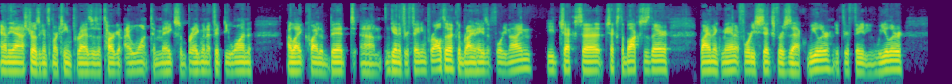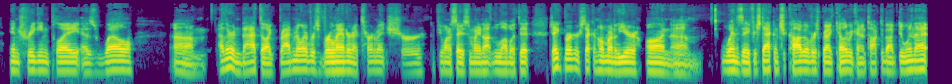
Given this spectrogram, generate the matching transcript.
and the Astros against Martin Perez is a target I want to make. So Bregman at 51, I like quite a bit. Um, again, if you're fading Peralta, Brian Hayes at 49, he checks uh, checks the boxes there. Ryan McMahon at 46 versus Zack Wheeler. If you're fading Wheeler, intriguing play as well. Um, other than that, though, like Brad Miller versus Verlander in a tournament, sure. If you want to save somebody not in love with it, Jake Burger, second home run of the year on um, Wednesday. If you're stacking Chicago versus Brad Keller, we kind of talked about doing that.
